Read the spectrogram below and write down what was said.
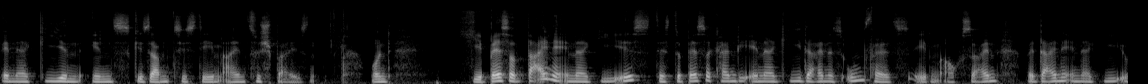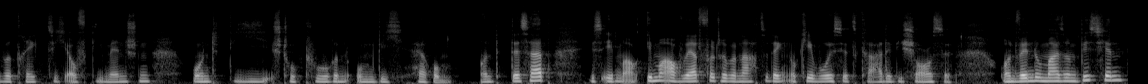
Energien ins Gesamtsystem einzuspeisen. Und je besser deine Energie ist, desto besser kann die Energie deines Umfelds eben auch sein, weil deine Energie überträgt sich auf die Menschen und die Strukturen um dich herum. Und deshalb ist eben auch immer auch wertvoll darüber nachzudenken, okay, wo ist jetzt gerade die Chance? Und wenn du mal so ein bisschen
